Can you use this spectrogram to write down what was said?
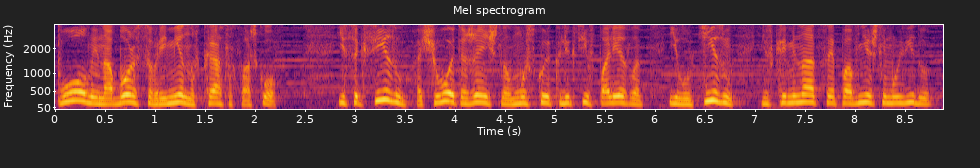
полный набор современных красных флажков. И сексизм, а чего эта женщина в мужской коллектив полезла, и лукизм, дискриминация по внешнему виду –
